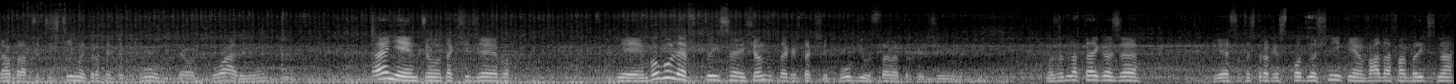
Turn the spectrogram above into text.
Dobra, przeczyścimy trochę te pługi, te odkłady, nie? Ale nie wiem czemu tak się dzieje, bo nie wiem, w ogóle w tej 60 to jakoś tak się pługi ustawia trochę dziwnie. Może dlatego, że jest to też trochę z podnośnikiem, wada fabryczna.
